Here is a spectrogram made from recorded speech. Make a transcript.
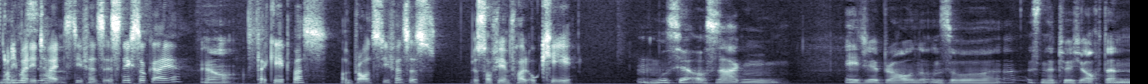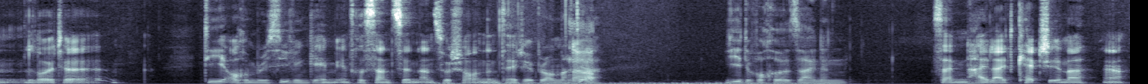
Man Und ich meine, die ja- Titans Defense ist nicht so geil. Ja, Da geht was. Und Browns Defense ist, ist auf jeden Fall okay. muss ja auch sagen, AJ Brown und so sind natürlich auch dann Leute, die auch im Receiving Game interessant sind anzuschauen. Und AJ Brown macht ja, Ja. jede Woche seinen, seinen Highlight-Catch immer. Ja.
